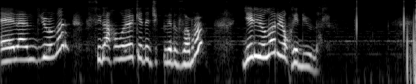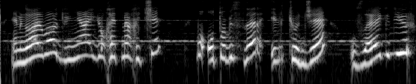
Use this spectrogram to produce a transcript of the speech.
eğlendiriyorlar. Silahla yok edecekleri zaman geliyorlar yok ediyorlar. Yani galiba dünyayı yok etmek için Bu otobüsler ilk önce uzaya gidiyor.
